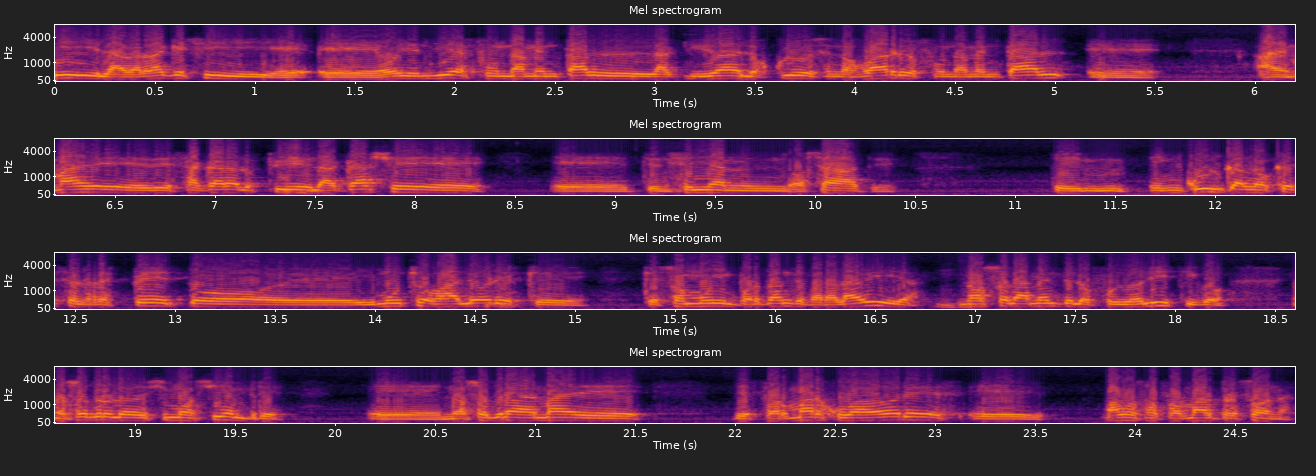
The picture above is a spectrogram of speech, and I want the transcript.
Y la verdad que sí, eh, eh, hoy en día es fundamental la actividad de los clubes en los barrios, fundamental. eh, además de, de sacar a los pibes de la calle, eh, te enseñan, o sea, te, te in- inculcan lo que es el respeto eh, y muchos valores que, que son muy importantes para la vida, no solamente lo futbolístico. Nosotros lo decimos siempre, eh, nosotros además de, de formar jugadores, eh, vamos a formar personas.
